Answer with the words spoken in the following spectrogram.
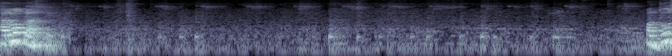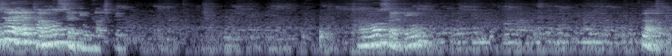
थर्मोप्लास्टिक और दूसरा है थर्मोसेटिंग प्लास्टिक थर्मोसेटिंग प्लास्टिक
